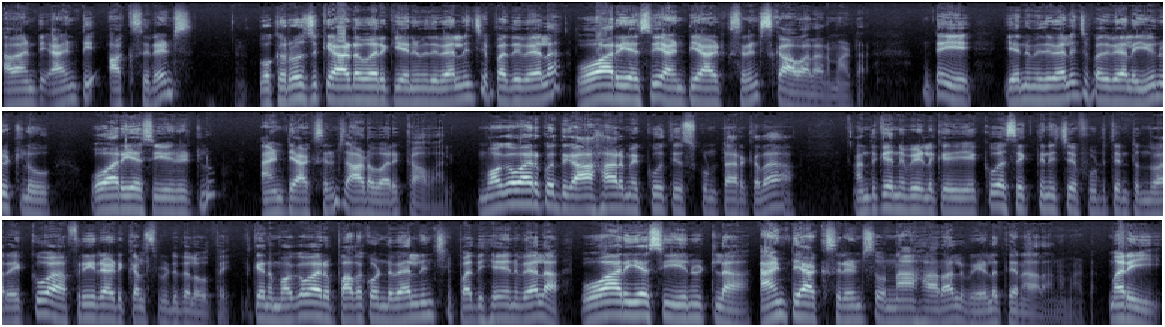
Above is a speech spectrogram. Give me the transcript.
అలాంటి యాంటీ ఆక్సిడెంట్స్ ఒక రోజుకి ఆడవారికి ఎనిమిది వేల నుంచి పదివేల ఓఆర్ఎస్సి యాంటీ ఆక్సిడెంట్స్ కావాలన్నమాట. అంటే ఎనిమిది వేల నుంచి పదివేల యూనిట్లు ఓఆర్ఎస్ యూనిట్లు యాంటీ ఆక్సిడెంట్స్ ఆడవారికి కావాలి. మగవారు కొద్దిగా ఆహారం ఎక్కువ తీసుకుంటారు కదా అందుకని వీళ్ళకి ఎక్కువ శక్తినిచ్చే ఫుడ్ తినటం ద్వారా ఎక్కువ ఫ్రీ రాడికల్స్ విడుదలవుతాయి. అందుకని మగవారు పదకొండు వేల నుంచి పదిహేను వేల ఓఆర్ఎస్ యూనిట్ల యాంటీ ఆక్సిడెంట్స్ ఉన్న ఆహారాలు వీళ్ళ తినాలన్నమాట. మరి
